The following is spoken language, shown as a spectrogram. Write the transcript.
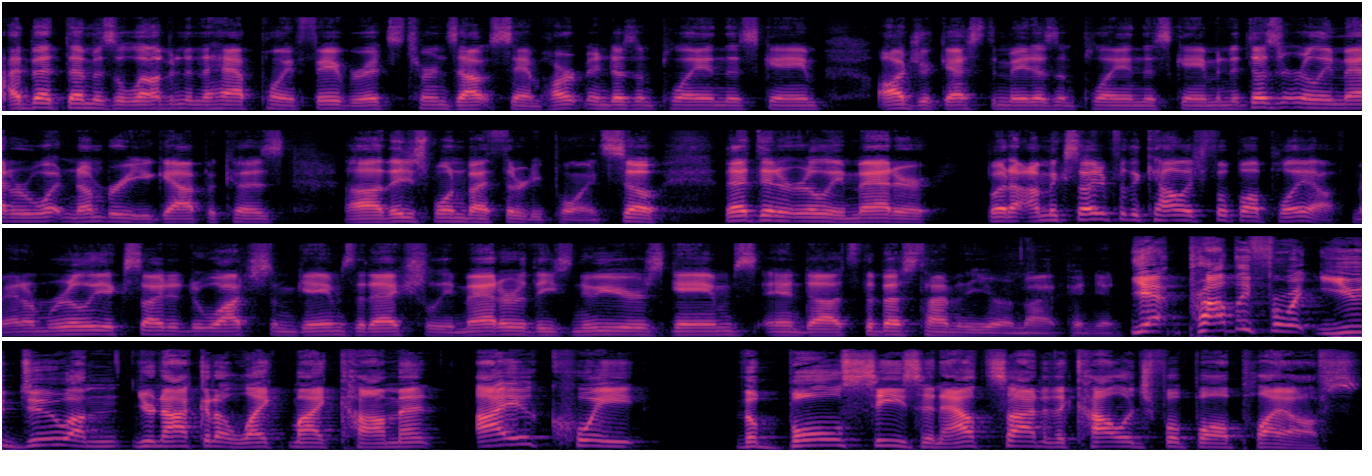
I bet them as 11 and a half point favorites. Turns out Sam Hartman doesn't play in this game. Audric Estime doesn't play in this game. And it doesn't really matter what number you got because uh, they just won by 30 points. So that didn't really matter. But I'm excited for the college football playoff, man. I'm really excited to watch some games that actually matter. These New Year's games, and uh, it's the best time of the year, in my opinion. Yeah, probably for what you do. Um, you're not gonna like my comment. I equate the bowl season outside of the college football playoffs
